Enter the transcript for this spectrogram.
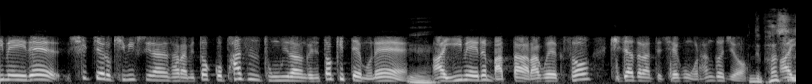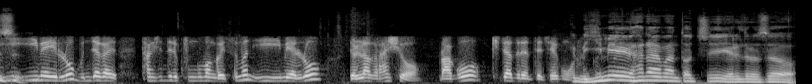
이메일에 실제로 김익순이라는 사람이 떴고 파슨스 동문이라는 것이 떴기 때문에 예. 아 이메일은 맞다라고 해서 기자들한테 제공을 한 거죠. 근데 파슨스- 아이 이메일로 문제가 당신들이 궁금한 거 있으면 이 이메일로 연락을 하시오라고 기자들한테 제공을 그럼 이메일 하나만 떴지 예를 들어서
